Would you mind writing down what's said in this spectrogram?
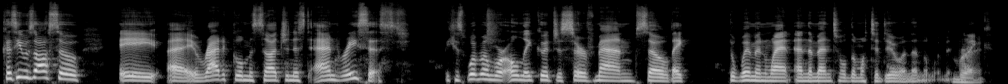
because he was also a a radical misogynist and racist. Because women were only good to serve men, so like the women went and the men told them what to do, and then the women right. like,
